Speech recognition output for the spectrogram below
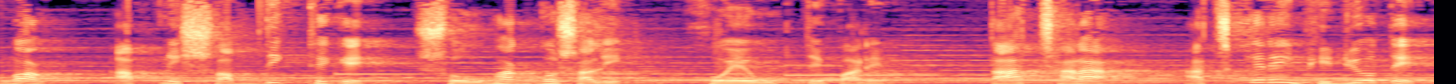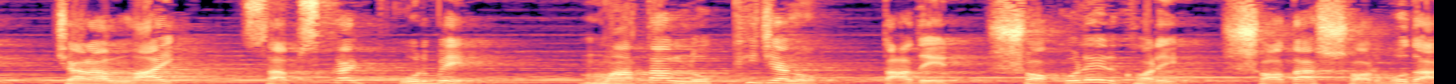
এবং আপনি সব দিক থেকে সৌভাগ্যশালী হয়ে উঠতে পারেন। তাছাড়া আজকের এই ভিডিওতে যারা লাইক সাবস্ক্রাইব করবে, মাতা লক্ষ্মী যেন তাদের সকলের ঘরে সদা সর্বদা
